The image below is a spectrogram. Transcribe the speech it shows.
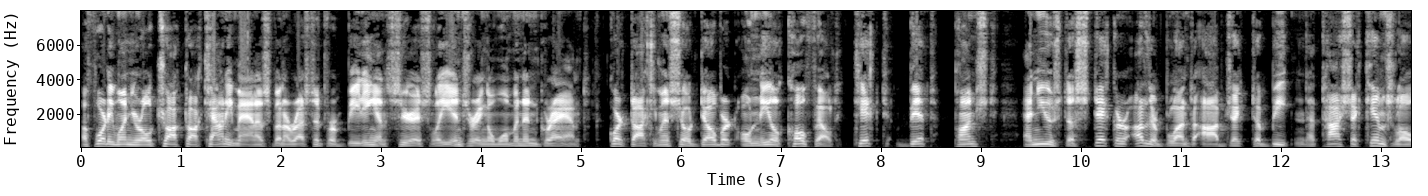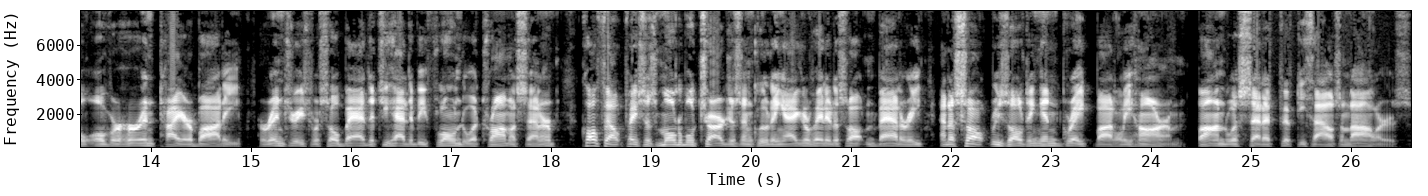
A 41 year old Choctaw County man has been arrested for beating and seriously injuring a woman in Grant. Court documents show Delbert O'Neill Kofelt kicked, bit, punched, and used a stick or other blunt object to beat Natasha Kinslow over her entire body. Her injuries were so bad that she had to be flown to a trauma center. Kofelt faces multiple charges, including aggravated assault and battery, and assault resulting in great bodily harm. Bond was set at $50,000.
